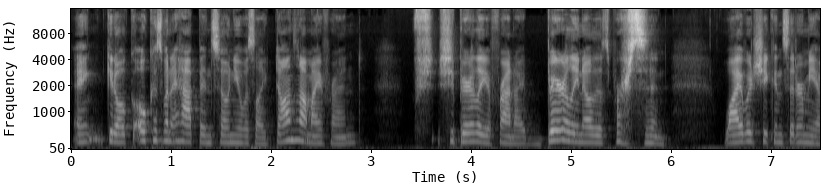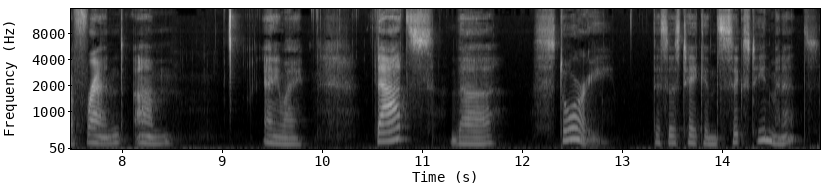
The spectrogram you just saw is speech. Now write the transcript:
And, you know, oh, because when it happened, Sonya was like, Dawn's not my friend. She's barely a friend. I barely know this person. Why would she consider me a friend? Um, anyway, that's the story. This has taken 16 minutes.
